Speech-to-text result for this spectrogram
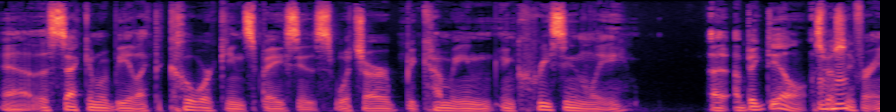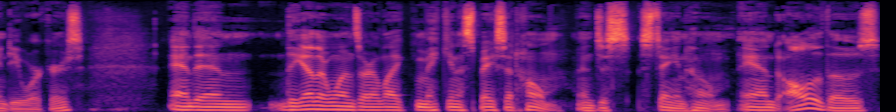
Uh, the second would be like the co-working spaces, which are becoming increasingly a, a big deal, especially mm-hmm. for indie workers. And then the other ones are like making a space at home and just staying home. And all of those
